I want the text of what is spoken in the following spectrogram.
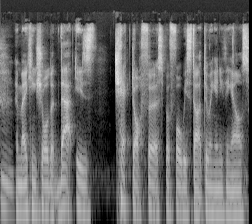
Mm. and making sure that that is checked off first before we start doing anything else.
